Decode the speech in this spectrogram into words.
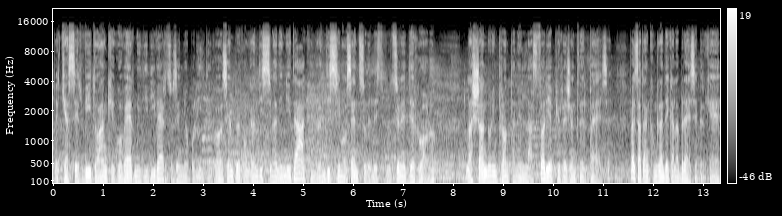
perché ha servito anche governi di diverso segno politico, sempre con grandissima dignità, con grandissimo senso delle istituzioni e del ruolo lasciando un'impronta nella storia più recente del paese. Però è stato anche un grande calabrese perché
